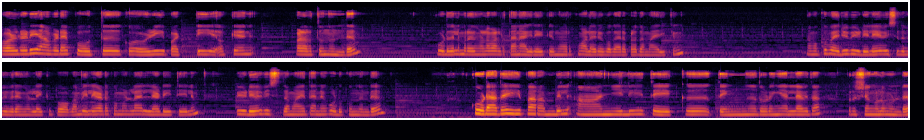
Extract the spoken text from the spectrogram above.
ഓൾറെഡി അവിടെ പോത്ത് കോഴി പട്ടി ഒക്കെ വളർത്തുന്നുണ്ട്. കൂടുതൽ മൃഗങ്ങളെ വളർത്താൻ ആഗ്രഹിക്കുന്നവർക്കും വളരെ ഉപകാരപ്രദമായിരിക്കും. നമുക്ക് വരൂ വീഡിയോയിലെ വിശദ വിവരങ്ങളിലേക്ക് പോകാം. വിലയടക്കമുള്ള എല്ലാ ഡീറ്റെയിലും വീഡിയോയിൽ വിശദമായി തന്നെ കൊടുക്കുന്നുണ്ട്. കൂടാതെ ഈ പറമ്പിൽ ആഞ്ഞിലി തേക്ക് തെങ്ങ് തുടങ്ങിയ എല്ലാവിധ വൃക്ഷങ്ങളുമുണ്ട്.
